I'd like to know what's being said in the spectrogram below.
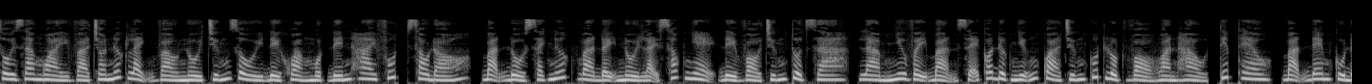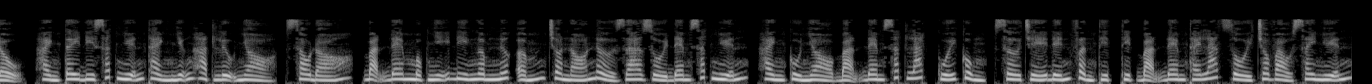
sôi ra ngoài và cho nước lạnh vào nồi trứng rồi để khoảng khoảng 1 đến 2 phút, sau đó, bạn đổ sạch nước và đậy nồi lại sóc nhẹ để vỏ trứng tuột ra, làm như vậy bạn sẽ có được những quả trứng cút lột vỏ hoàn hảo. Tiếp theo, bạn đem củ đậu, hành tây đi sắt nhuyễn thành những hạt lựu nhỏ, sau đó, bạn đem mộc nhĩ đi ngâm nước ấm cho nó nở ra rồi đem sắt nhuyễn, hành củ nhỏ bạn đem sắt lát, cuối cùng, sơ chế đến phần thịt, thịt bạn đem thái lát rồi cho vào xay nhuyễn,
